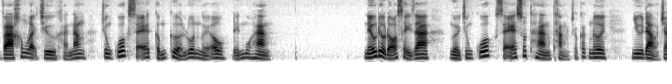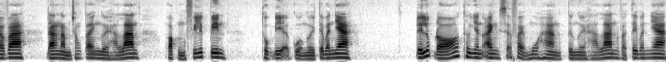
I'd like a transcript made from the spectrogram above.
và không loại trừ khả năng Trung Quốc sẽ cấm cửa luôn người Âu đến mua hàng. Nếu điều đó xảy ra, người Trung Quốc sẽ xuất hàng thẳng cho các nơi như đảo Java đang nằm trong tay người Hà Lan hoặc Philippines thuộc địa của người Tây Ban Nha. Đến lúc đó, thương nhân Anh sẽ phải mua hàng từ người Hà Lan và Tây Ban Nha,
